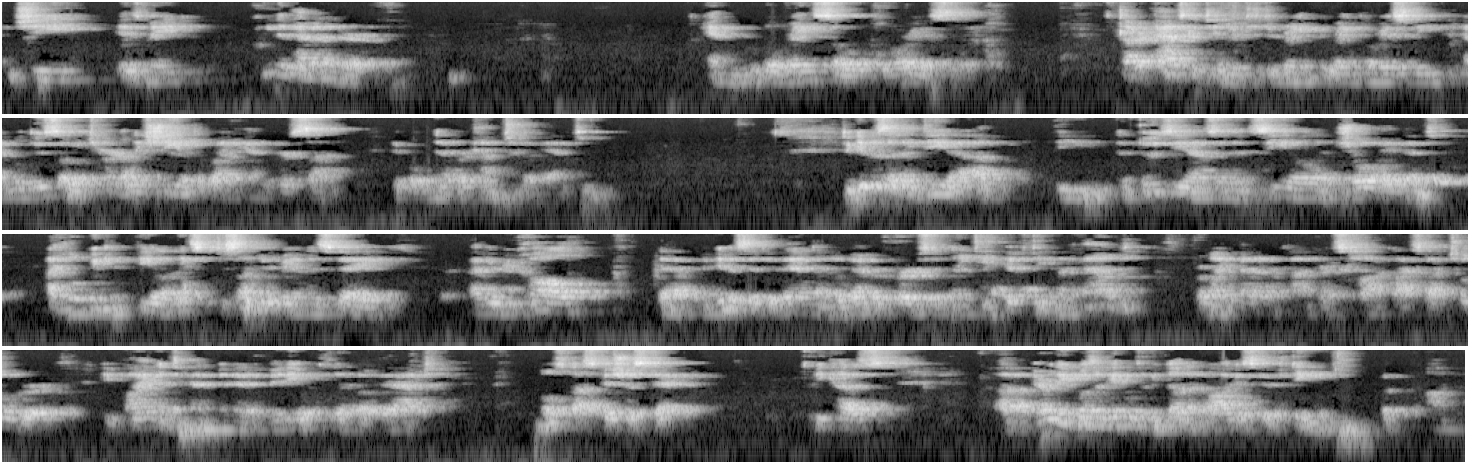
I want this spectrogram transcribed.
And she is made Queen of Heaven and Earth, and will reign so gloriously. God has continued to reign, reign gloriously and will do so eternally. She at the right hand of her Son. It will never come to an end. To give us an idea of the enthusiasm and zeal and joy that I hope we can feel, at least to some degree on this day, I would recall that magnificent event on November 1st of 1950, and I found for my Vatican conference talk last October a five to ten minute video clip of that most auspicious day because uh, apparently it wasn't able to be done on August 15th, but on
